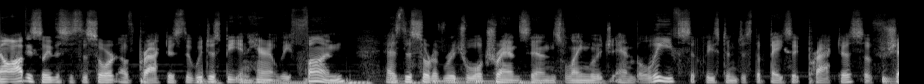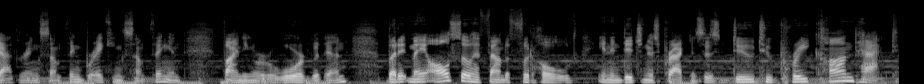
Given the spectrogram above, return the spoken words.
Now, obviously, this is the sort of practice that would just be inherently fun, as this sort of ritual transcends language and beliefs, at least in just the basic practice of shattering something, breaking something, and finding a reward within. But it may also have found a foothold in indigenous practices due to pre contact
